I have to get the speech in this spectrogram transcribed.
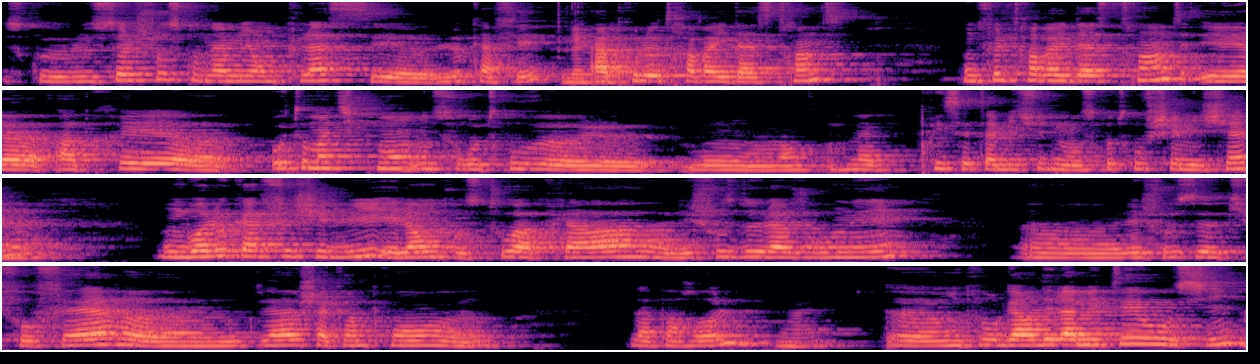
parce que le seule chose qu'on a mis en place, c'est le café. Après le travail d'astreinte, on fait le travail d'astreinte et après, automatiquement, on se retrouve... bon, on a pris cette habitude, mais on se retrouve chez Michel. Mmh on boit le café chez lui et là on pose tout à plat, euh, les choses de la journée, euh, les choses qu'il faut faire. Euh, donc là chacun prend la parole. on peut regarder la météo aussi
